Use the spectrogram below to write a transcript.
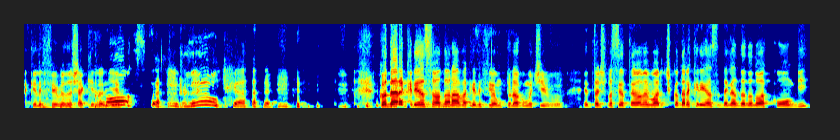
Aquele filme do Shaquille O'Neal. Nossa! Não, cara! Quando eu era criança, eu adorava aquele filme, por algum motivo. Então, tipo assim, eu tenho uma memória de quando eu era criança dele andando numa Kombi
